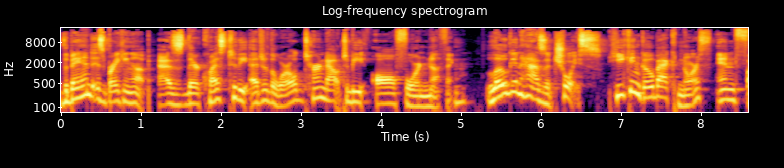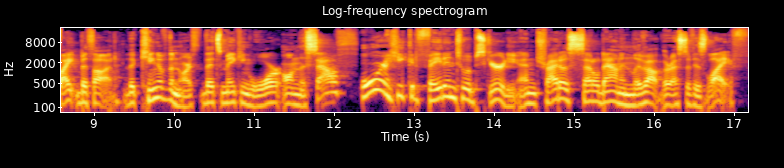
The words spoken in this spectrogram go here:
The band is breaking up as their quest to the edge of the world turned out to be all for nothing. Logen has a choice. He can go back north and fight Bethod, the king of the north that's making war on the south, or he could fade into obscurity and try to settle down and live out the rest of his life.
